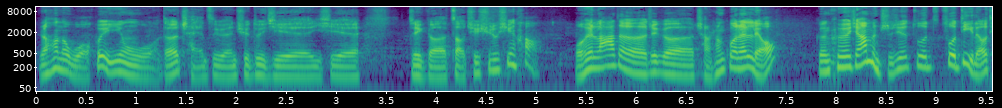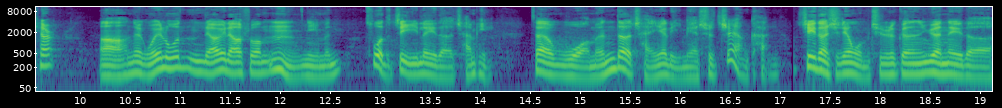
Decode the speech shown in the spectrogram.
然后呢，我会用我的产业资源去对接一些这个早期需求信号，我会拉的这个厂商过来聊，跟科学家们直接坐坐地聊天儿啊，那个围炉聊一聊，说嗯，你们做的这一类的产品，在我们的产业里面是这样看的。这段时间，我们其实跟院内的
